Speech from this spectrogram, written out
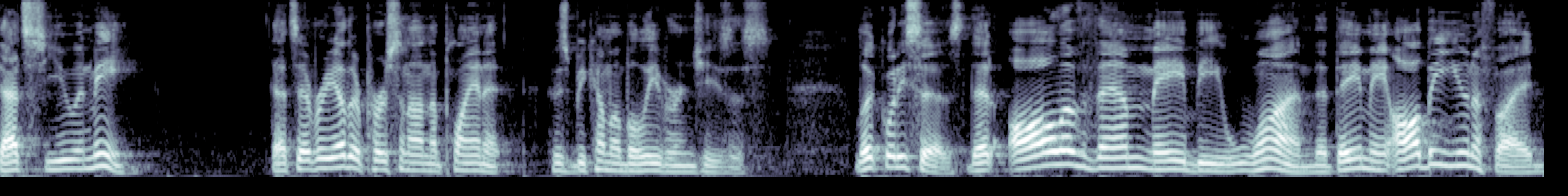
That's you and me. That's every other person on the planet who's become a believer in Jesus. Look what he says that all of them may be one, that they may all be unified,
